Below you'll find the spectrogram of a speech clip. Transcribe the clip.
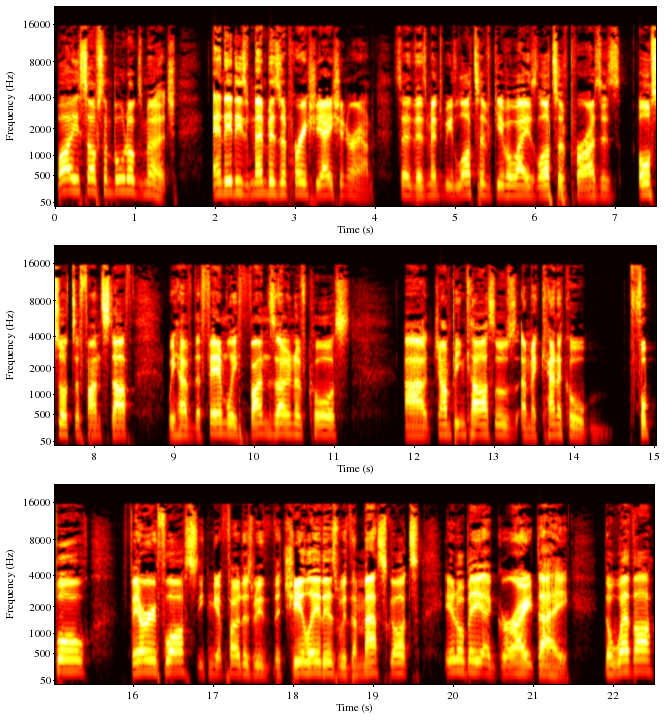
Buy yourself some Bulldogs merch. and it is members appreciation round. So there's meant to be lots of giveaways, lots of prizes, all sorts of fun stuff. We have the family fun zone, of course, uh, jumping castles, a mechanical football, fairy floss. You can get photos with the cheerleaders, with the mascots. It'll be a great day. The weather,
